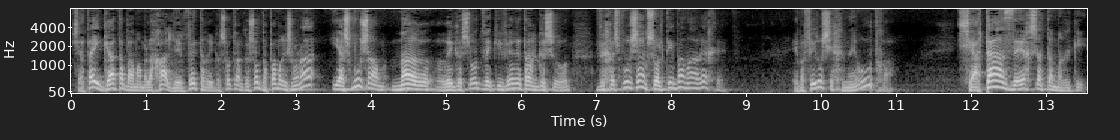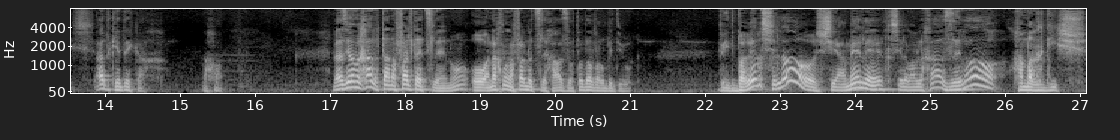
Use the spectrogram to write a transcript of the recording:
כשאתה הגעת בממלכה לבית הרגשות והרגשות, בפעם הראשונה ישבו שם מר רגשות וגברת הרגשות, וחשבו שהם שולטים במערכת. הם אפילו שכנעו אותך שאתה זה איך שאתה מרגיש, עד כדי כך. נכון. ואז יום אחד אתה נפלת אצלנו, או אנחנו נפלנו אצלך, זה אותו דבר בדיוק. והתברר שלא, שהמלך של הממלכה זה לא המרגיש,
